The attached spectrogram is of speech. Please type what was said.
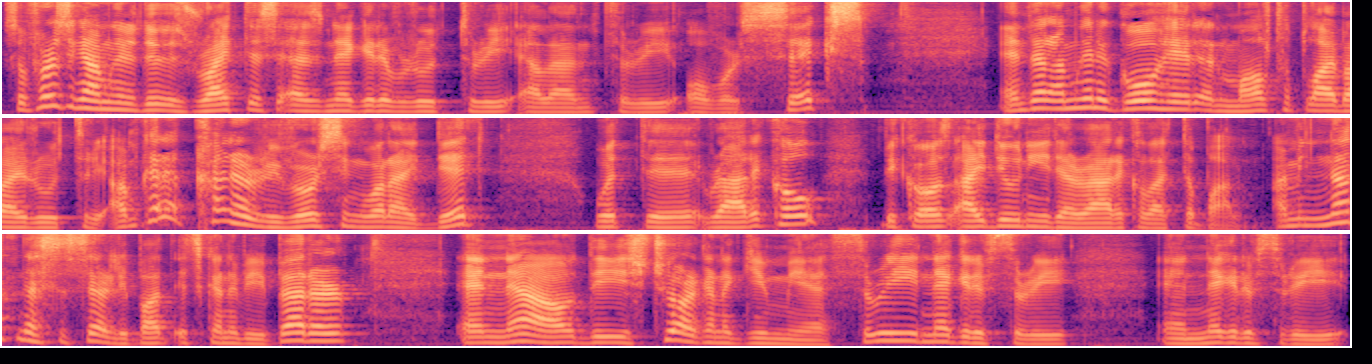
So first thing I'm going to do is write this as negative root 3 ln 3 over 6. And then I'm going to go ahead and multiply by root 3. I'm kind of kind of reversing what I did with the radical because I do need a radical at the bottom. I mean, not necessarily, but it's going to be better. And now these two are going to give me a 3, negative 3, and negative 3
